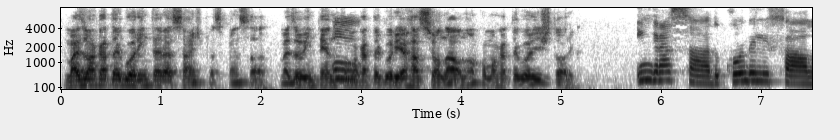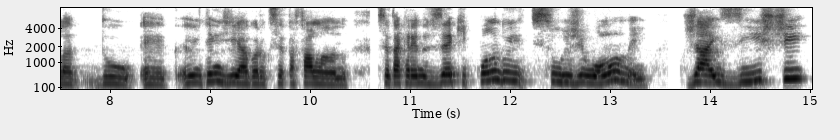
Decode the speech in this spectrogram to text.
Mas é uma categoria interessante para se pensar. Mas eu entendo como uma categoria racional, não como uma categoria histórica engraçado quando ele fala do. É, eu entendi agora o que você está falando. Você está querendo dizer que quando surge o homem, já existe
